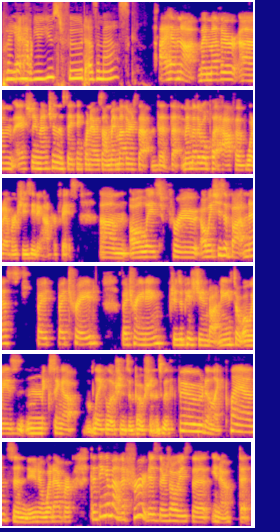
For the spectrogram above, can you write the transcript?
Priyanka, Yeah. have you used food as a mask? I have not. My mother, um, I actually mentioned this, I think, when I was on. My mother's that, that, that, my mother will put half of whatever she's eating on her face. Um, always fruit, always, she's a botanist by, by trade, by training. She's a PhD in botany. So always mixing up like lotions and potions with food and like plants and, you know, whatever. The thing about the fruit is there's always the, you know, that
